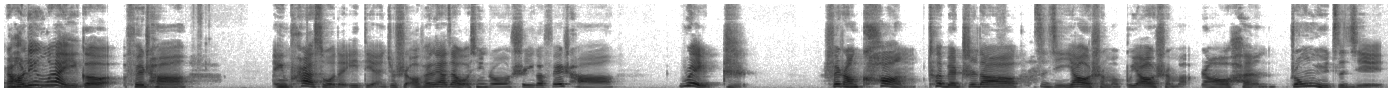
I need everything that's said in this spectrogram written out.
然后另外一个非常。Impress 我的一点就是，奥菲利亚在我心中是一个非常睿智、非常 calm，特别知道自己要什么、不要什么，然后很忠于自己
